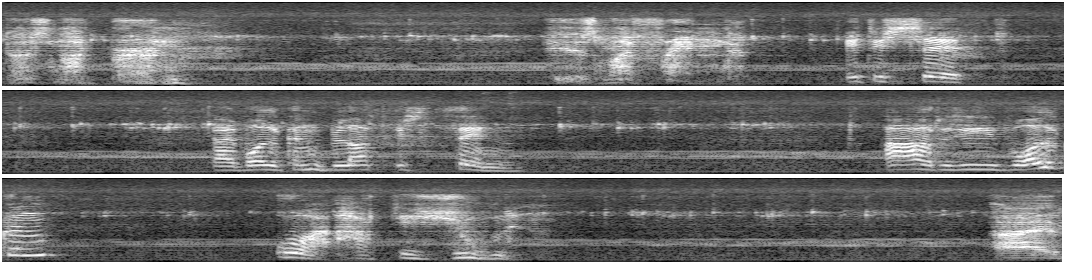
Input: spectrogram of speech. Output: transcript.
does not burn. He is my friend. It is said, thy Vulcan blood is thin. Are thee Vulcan, or art thee human? I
